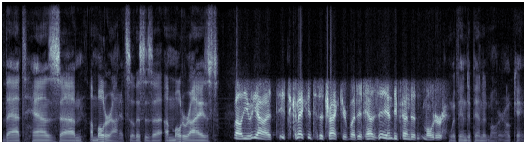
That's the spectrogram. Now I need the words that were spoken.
that has um, a motor on it. So this is a, a motorized Well, you yeah, it, it's connected to the tractor, but it has an independent motor. with independent motor. Okay.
